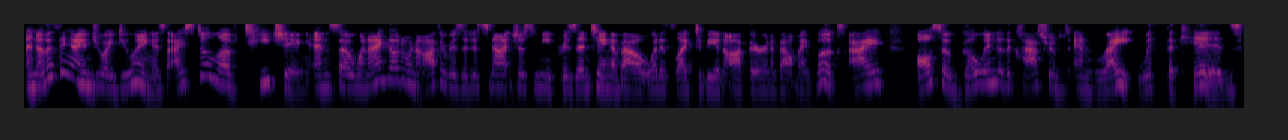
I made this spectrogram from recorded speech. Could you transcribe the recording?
Another thing I enjoy doing is I still love teaching. And so when I go to an author visit, it's not just me presenting about what it's like to be an author and about my books. I also go into the classrooms and write with the kids.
